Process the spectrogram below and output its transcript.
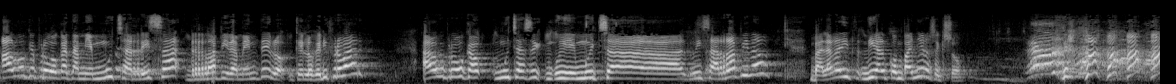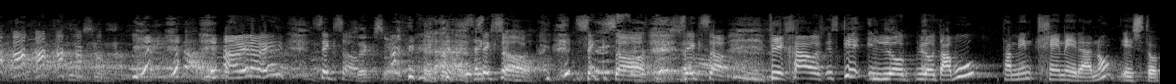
algo que provoca también mucha risa, rápidamente, ¿lo, que ¿lo queréis probar? Algo que provoca mucha, mucha risa rápida. Vale, ahora di al compañero sexo. Sexo. Sexo. Sexo. Sexo. Sexo. Fijaos, es que lo, tabú también genera, ¿no? Esto.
